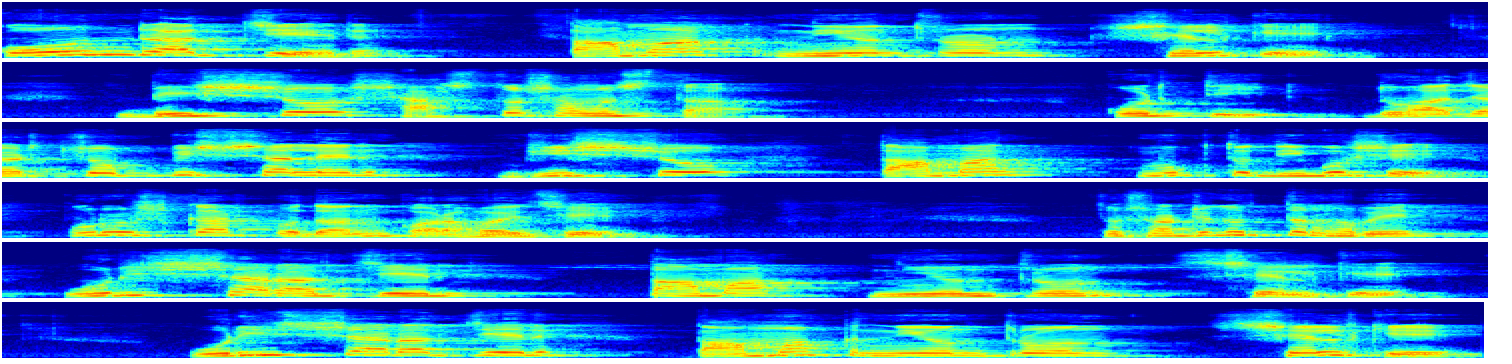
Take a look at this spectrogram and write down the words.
কোন রাজ্যের তামাক নিয়ন্ত্রণ সেলকে বিশ্ব স্বাস্থ্য সংস্থা কর্তৃক দু হাজার চব্বিশ সালের বিশ্ব তামাক মুক্ত দিবসে পুরস্কার প্রদান করা হয়েছে। তো সঠিক উত্তর হবে উড়িষ্যা রাজ্যের তামাক নিয়ন্ত্রণ সেলকে। উড়িষ্যা রাজ্যের তামাক নিয়ন্ত্রণ সেলকে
